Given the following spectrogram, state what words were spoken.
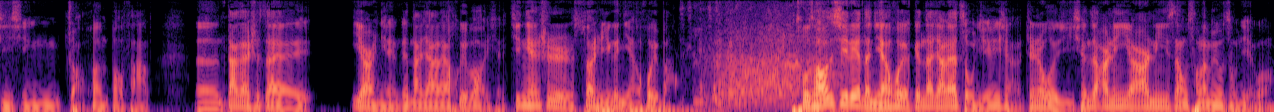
进行转换爆发了，嗯，大概是在一二年跟大家来汇报一下。今天是算是一个年会吧，吐槽系列的年会，跟大家来总结一下。真是我以前在二零一二、二零一三，我从来没有总结过，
